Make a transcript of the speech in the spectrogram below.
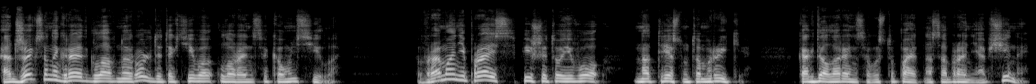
А Джексон играет главную роль детектива Лоренса Каунсила. В романе Прайс пишет о его надтреснутом рыке. Когда Лоренцо выступает на собрании общины,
